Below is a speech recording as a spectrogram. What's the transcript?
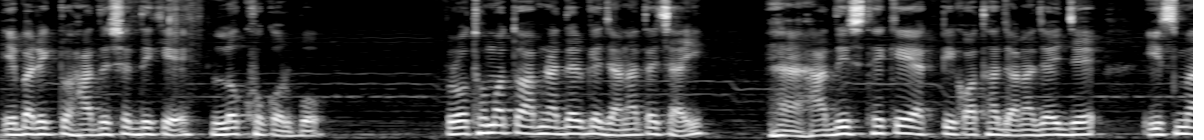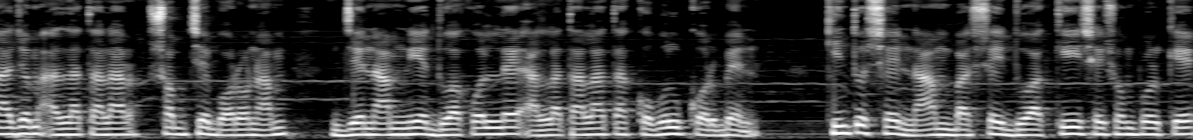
এবার একটু হাদিসের দিকে লক্ষ্য করব। প্রথমত আপনাদেরকে জানাতে চাই হ্যাঁ হাদিস থেকে একটি কথা জানা যায় যে, ইসমে আজম আল্লাহ তালার সবচেয়ে বড় নাম, যে নাম নিয়ে দোয়া করলে আল্লাহ তালা তা কবুল করবেন। কিন্তু সেই নাম বা সেই দোয়া কি সেই সম্পর্কে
